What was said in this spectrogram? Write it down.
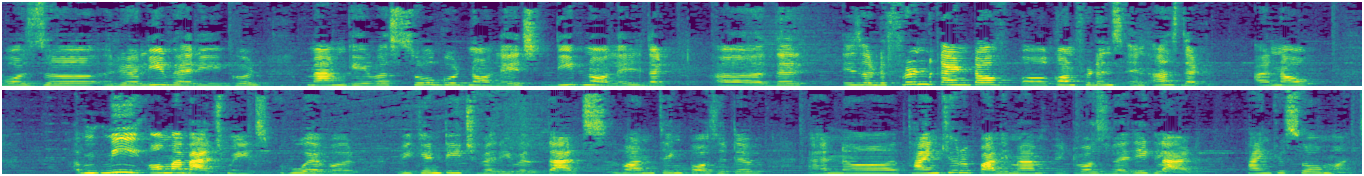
was uh, really very good. Ma'am gave us so good knowledge, deep knowledge that uh, there is a different kind of uh, confidence in us that are now me or my batchmates, whoever, we can teach very well. That's one thing positive. And uh, thank you, Rupali ma'am. It was very glad. Thank you so much.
